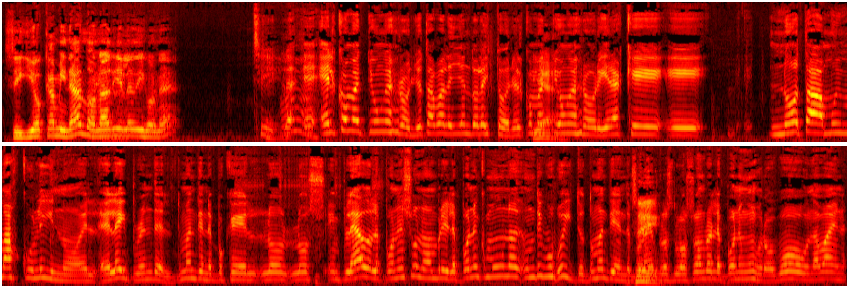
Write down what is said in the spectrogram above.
siguió caminando, nadie le dijo nada. Sí, la- eh, él cometió un error. Yo estaba leyendo la historia. Él cometió Yeah. un error y era que eh, no estaba muy masculino el, el apron de él. ¿Tú me entiendes? Porque lo- los empleados le ponen su nombre y le ponen como una- un dibujito. ¿Tú me entiendes? Por Sí. ejemplo, los hombres le ponen un robot, una vaina.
